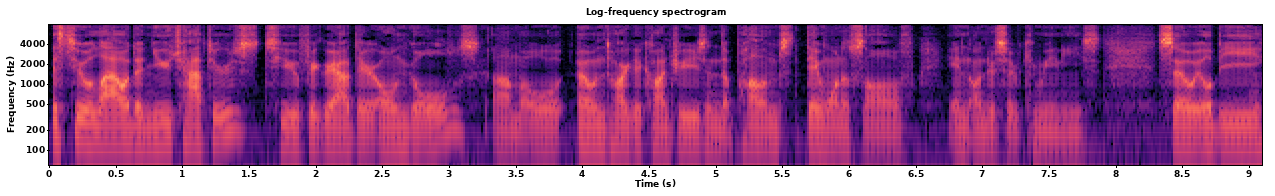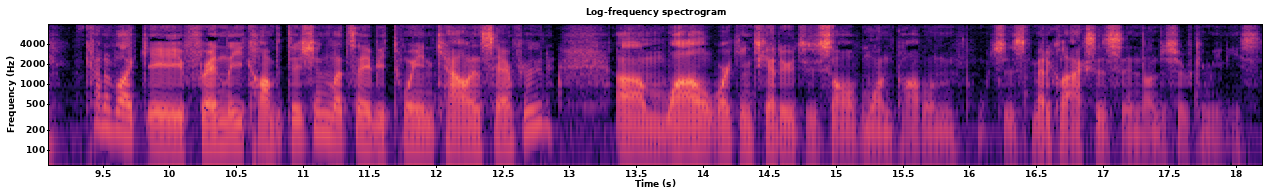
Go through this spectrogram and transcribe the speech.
is to allow the new chapters to figure out their own goals, um, own target countries, and the problems they want to solve in underserved communities. So it'll be kind of like a friendly competition, let's say between Cal and Stanford, um, while working together to solve one problem, which is medical access in underserved communities.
